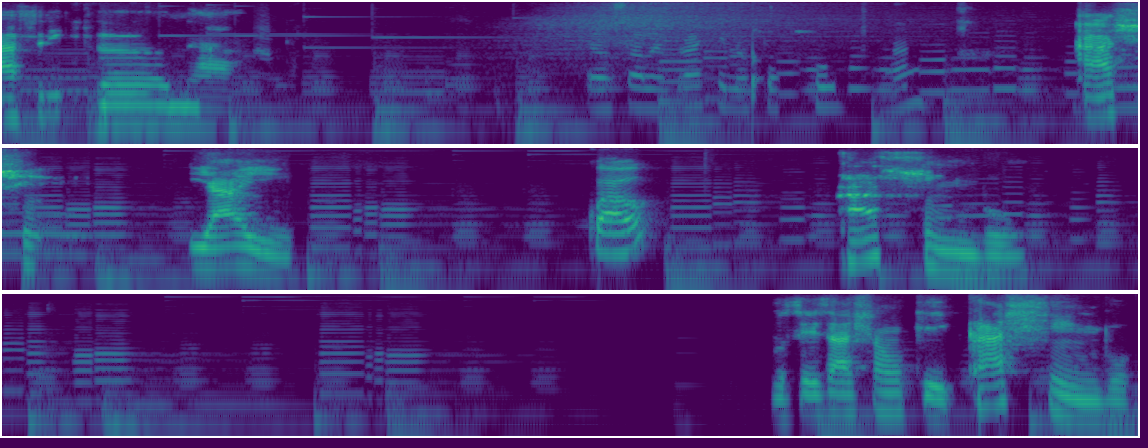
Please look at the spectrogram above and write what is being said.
africana. Eu só lembro aqui no corpo, tá? Cachimbo. E aí? qual? Cachimbo. Vocês acham que cachimbo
